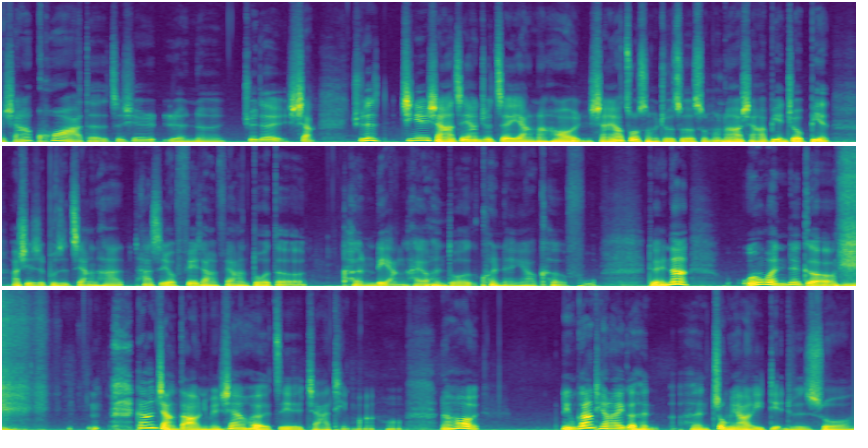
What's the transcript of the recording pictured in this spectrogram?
想要跨的这些人呢，觉得想觉得今天想要这样就这样，然后想要做什么就做什么，然后想要变就变，那其实不是这样，他他是有非常非常多的衡量，还有很多困难要克服。嗯、对，那文文那个。刚刚讲到你们现在会有自己的家庭嘛？哦，然后你们刚刚提到一个很很重要的一点，就是说，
